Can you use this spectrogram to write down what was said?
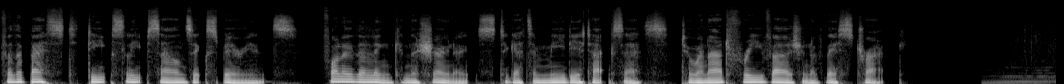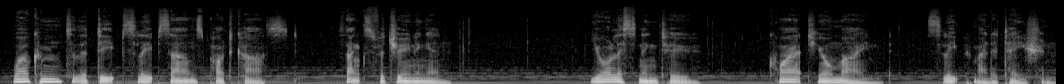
For the best deep sleep sounds experience, follow the link in the show notes to get immediate access to an ad free version of this track. Welcome to the Deep Sleep Sounds podcast. Thanks for tuning in. You're listening to Quiet Your Mind Sleep Meditation.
